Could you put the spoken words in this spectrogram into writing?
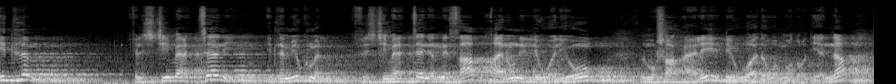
إذ لم في الاجتماع الثاني إذ لم يكمل في الاجتماع الثاني النصاب القانوني اللي هو اليوم المشار عليه اللي هو هذا هو الموضوع ديالنا.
